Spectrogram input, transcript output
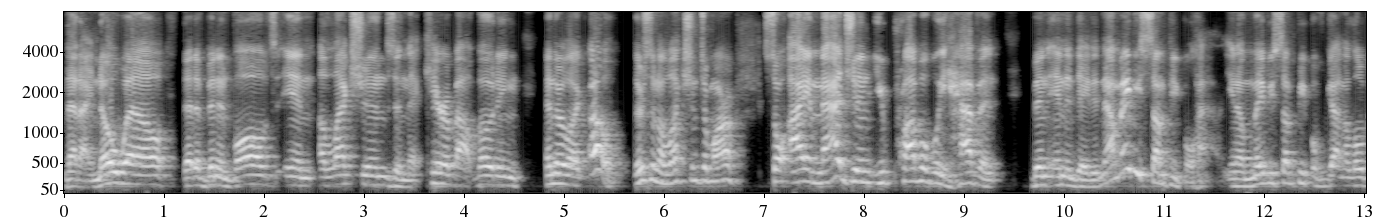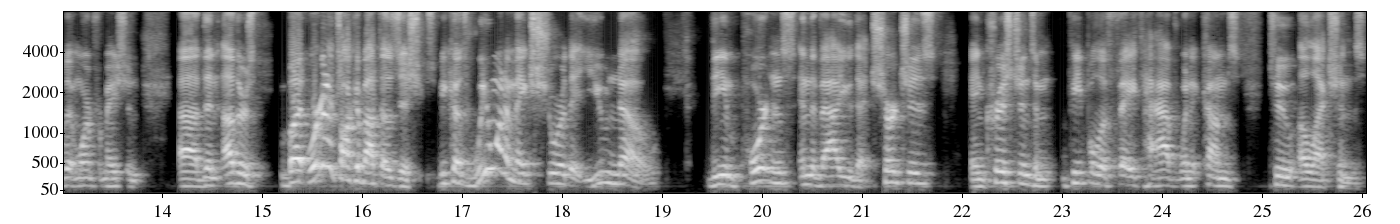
that I know well, that have been involved in elections and that care about voting. And they're like, oh, there's an election tomorrow. So I imagine you probably haven't been inundated. Now, maybe some people have, you know, maybe some people have gotten a little bit more information uh, than others, but we're going to talk about those issues because we want to make sure that you know the importance and the value that churches and Christians and people of faith have when it comes to elections.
